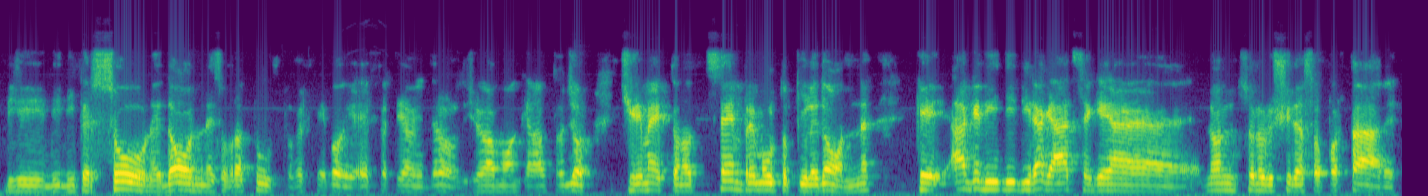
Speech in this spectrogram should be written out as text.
di- di- di persone, donne soprattutto, perché poi effettivamente, no, lo dicevamo anche l'altro giorno, ci rimettono sempre molto più le donne che anche di, di- di ragazze che eh, non sono riuscite a sopportare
